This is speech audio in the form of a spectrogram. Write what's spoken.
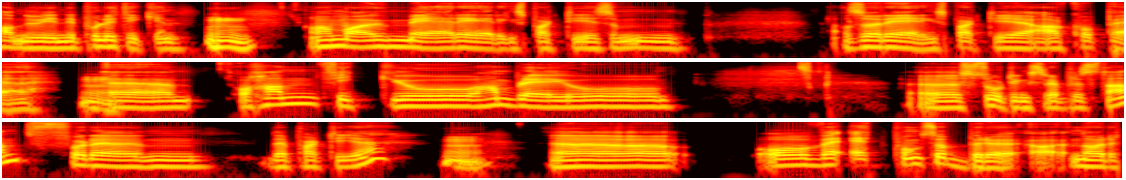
han jo inn i politikken. Mm. Og han var jo med regjeringspartiet som Altså regjeringspartiet AKP. Mm. Eh, og han fikk jo Han ble jo eh, stortingsrepresentant for det, det partiet. Mm. Uh, og ved ett punkt så brød Når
